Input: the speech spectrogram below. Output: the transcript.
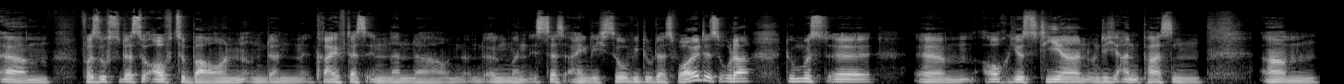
ähm, versuchst du das so aufzubauen und dann greift das ineinander und, und irgendwann ist das eigentlich so, wie du das wolltest oder du musst äh, ähm, auch justieren und dich anpassen. Ähm,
